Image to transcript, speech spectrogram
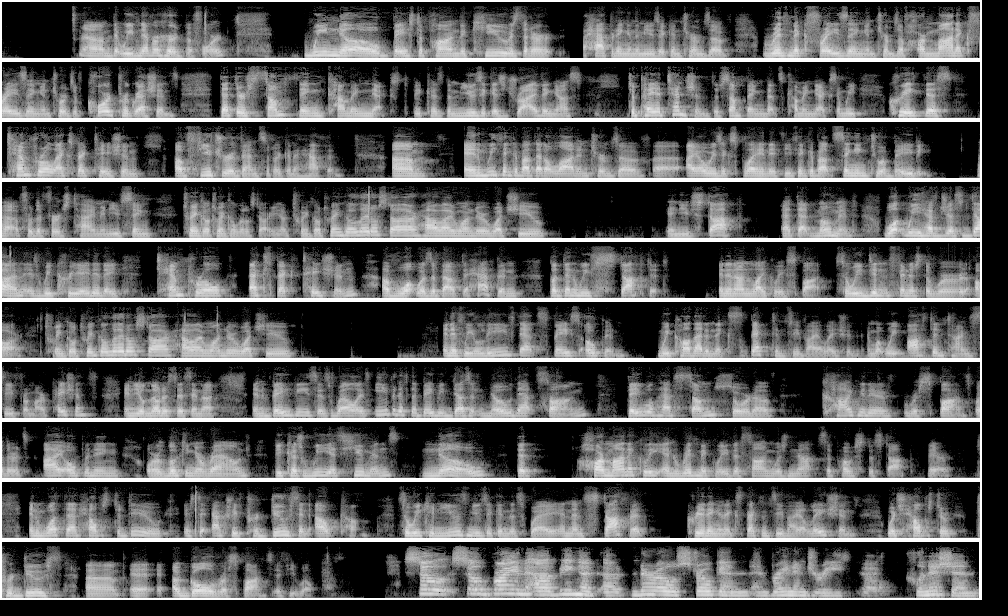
um, that we've never heard before, we know based upon the cues that are happening in the music in terms of rhythmic phrasing, in terms of harmonic phrasing, in terms of chord progressions, that there's something coming next because the music is driving us to pay attention to something that's coming next. And we create this temporal expectation of future events that are going to happen. Um, and we think about that a lot in terms of, uh, I always explain if you think about singing to a baby uh, for the first time and you sing Twinkle, Twinkle, Little Star, you know, Twinkle, Twinkle, Little Star, how I wonder what you, and you stop at that moment. What we have just done is we created a temporal expectation of what was about to happen, but then we stopped it in an unlikely spot. So we didn't finish the word are. Twinkle, twinkle, little star, how I wonder what you. And if we leave that space open, we call that an expectancy violation. And what we oftentimes see from our patients, and you'll notice this in, a, in babies as well, is even if the baby doesn't know that song, they will have some sort of cognitive response, whether it's eye opening or looking around, because we as humans know that harmonically and rhythmically, the song was not supposed to stop there. And what that helps to do is to actually produce an outcome. So we can use music in this way and then stop it, creating an expectancy violation, which helps to produce um, a, a, goal response, if you will. So, so Brian, uh, being a, a neuro, stroke, and, and brain injury uh, clinician,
